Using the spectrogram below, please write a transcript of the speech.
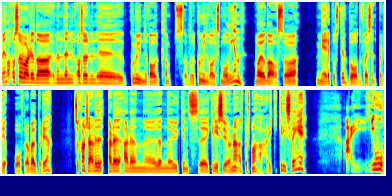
Men også var det jo da Men den altså eh, altså kommunevalgsmålingen var jo da også mer positiv både for Senterpartiet og for Arbeiderpartiet. Så kanskje er det, er det, er det en, denne ukens eh, krisehjørne er spørsmålet er det ikke krise lenger? Nei, jo!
